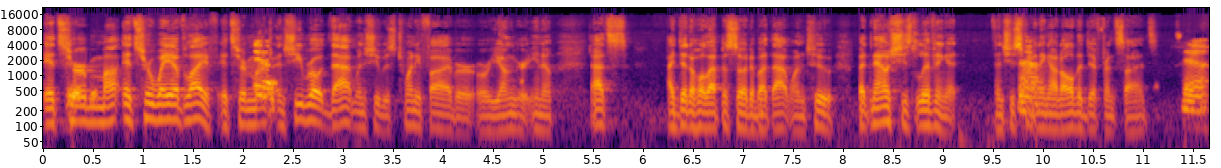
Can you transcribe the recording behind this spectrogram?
It's her mo- it's her way of life. It's her mantra. Yeah. and she wrote that when she was 25 or, or younger, you know. That's I did a whole episode about that one too. But now she's living it and she's Yeah. finding out all the different sides. Yeah.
